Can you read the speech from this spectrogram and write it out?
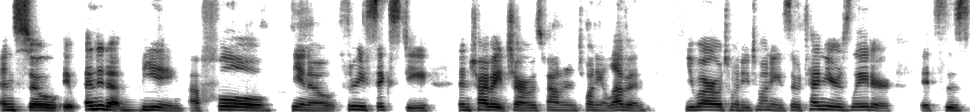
And so it ended up being a full, you know, 360. And Tribe HR was founded in 2011, Uvaro 2020. So 10 years later, it's this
